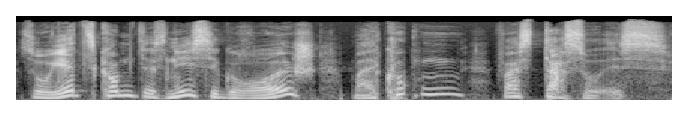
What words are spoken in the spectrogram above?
So, jetzt kommt das nächste Geräusch. Mal gucken, was das so ist.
